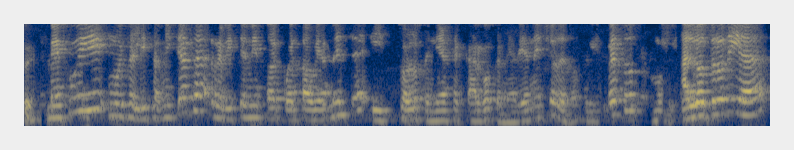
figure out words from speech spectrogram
Sí. Me fui muy feliz a mi casa, revisé mi estado de cuenta, obviamente, y solo tenía ese cargo que me habían hecho de 12 mil pesos. Al otro día,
